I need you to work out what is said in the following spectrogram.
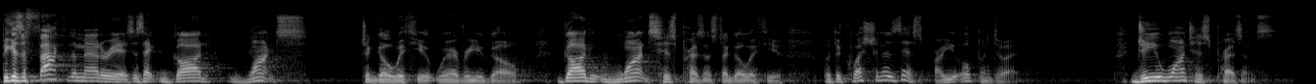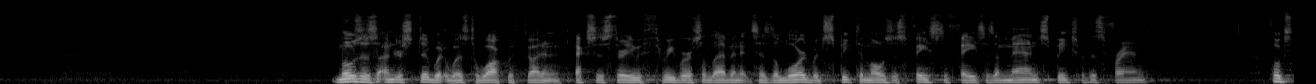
Because the fact of the matter is, is that God wants to go with you wherever you go. God wants his presence to go with you. But the question is this are you open to it? Do you want his presence? Moses understood what it was to walk with God. In Exodus 33, verse 11, it says, The Lord would speak to Moses face to face as a man speaks with his friend. Folks,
